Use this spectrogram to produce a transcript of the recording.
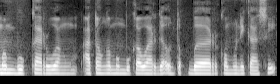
membuka ruang atau nggak membuka warga untuk berkomunikasi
